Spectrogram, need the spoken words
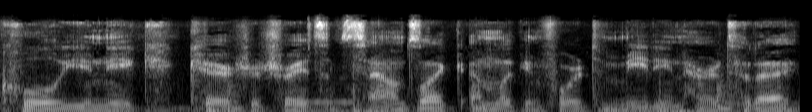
cool, unique character traits, it sounds like. I'm looking forward to meeting her today.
